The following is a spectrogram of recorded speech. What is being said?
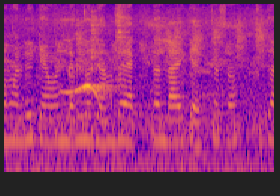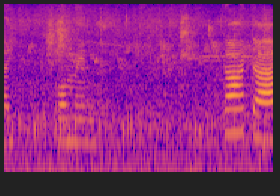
তোমাদের কেমন লাগল জানবে? একটা লাইক একটা সাবস্ক্রাইব কমেন্ট টাটা।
